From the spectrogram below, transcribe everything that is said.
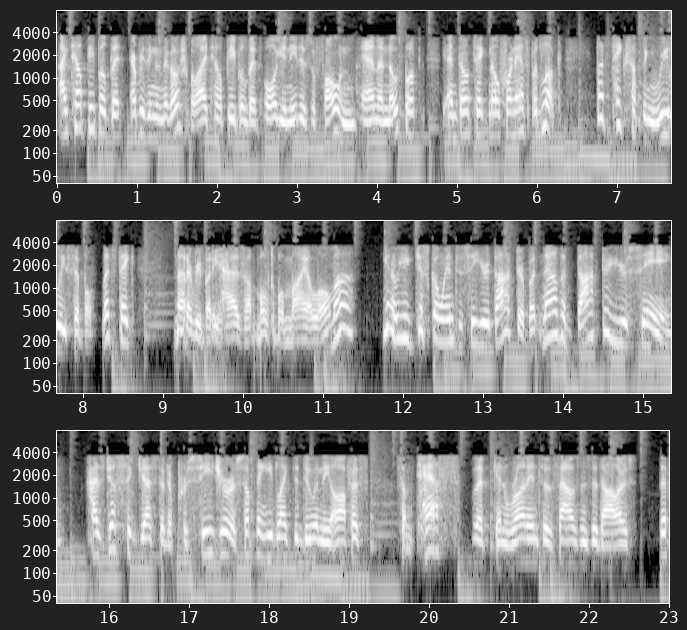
I tell people that everything is negotiable. I tell people that all you need is a phone and a notebook and don't take no for an answer. But look, let's take something really simple. Let's take, not everybody has a multiple myeloma. You know, you just go in to see your doctor, but now the doctor you're seeing has just suggested a procedure or something he'd like to do in the office, some tests that can run into thousands of dollars that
